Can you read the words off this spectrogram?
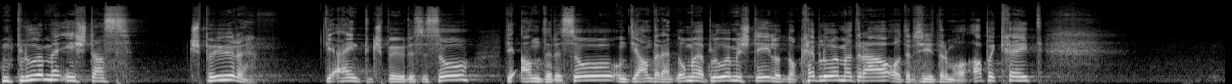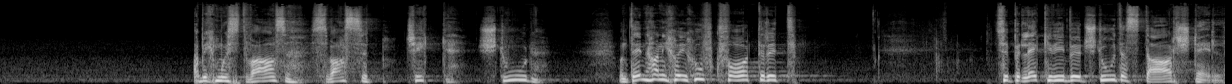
Und Blumen ist das Spüren. Die einen spüren es so, die anderen so, und die anderen haben nur einen Blumenstiel und noch keine Blumen drauf, oder sind wieder mal runtergefallen. Aber ich muss die Vase, das Wasser checken staunen. Und dann habe ich euch aufgefordert, zu überlegen, wie würdest du das darstellen?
